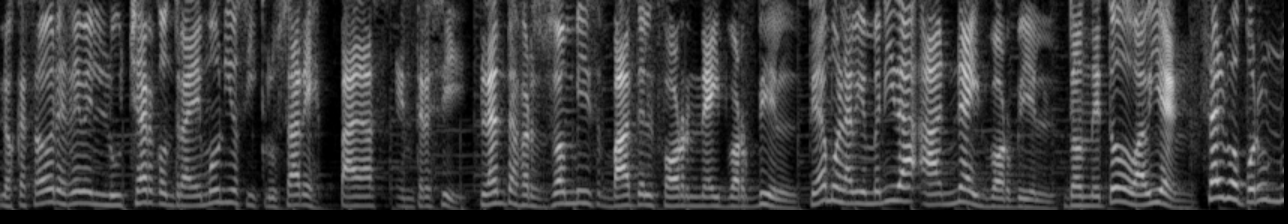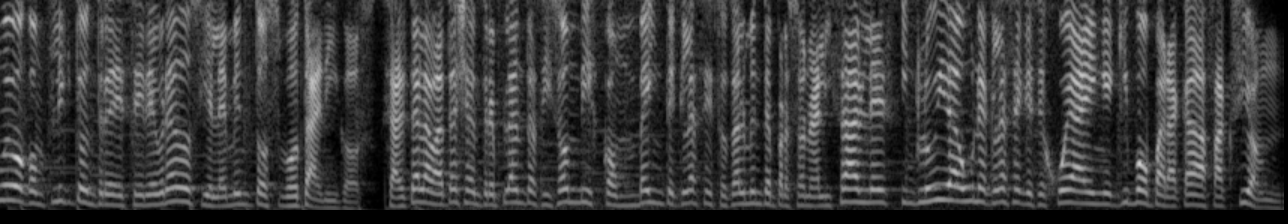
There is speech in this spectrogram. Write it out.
los cazadores deben luchar contra demonios y cruzar espadas entre sí. Plantas vs Zombies Battle for Nightborville. Te damos la bienvenida a Nightborville, donde todo va bien, salvo por un nuevo conflicto entre descerebrados y elementos botánicos. Salta la batalla entre plantas y zombies con 20 clases totalmente personalizables, incluida una clase que se juega en equipo para cada facción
